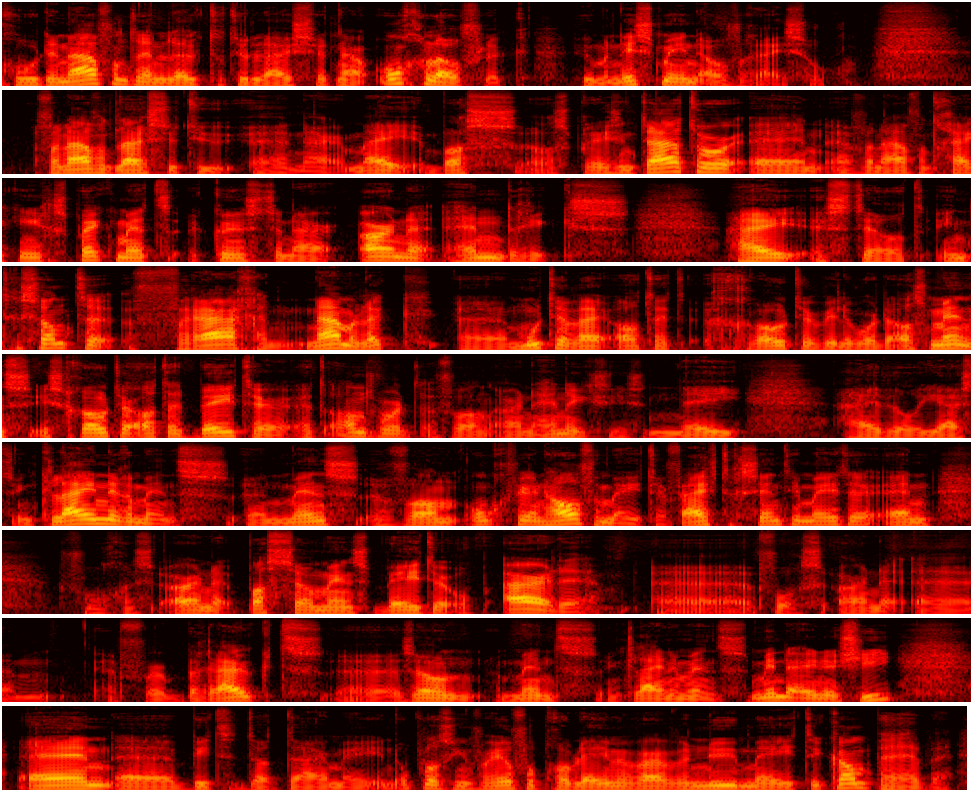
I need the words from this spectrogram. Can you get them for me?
Goedenavond en leuk dat u luistert naar Ongelooflijk, Humanisme in Overijssel. Vanavond luistert u uh, naar mij, Bas, als presentator en uh, vanavond ga ik in gesprek met kunstenaar Arne Hendricks. Hij stelt interessante vragen, namelijk, uh, moeten wij altijd groter willen worden als mens? Is groter altijd beter? Het antwoord van Arne Hendricks is nee. Hij wil juist een kleinere mens. Een mens van ongeveer een halve meter, 50 centimeter. En volgens Arne past zo'n mens beter op aarde. Uh, volgens Arne uh, verbruikt uh, zo'n mens, een kleine mens, minder energie. En uh, biedt dat daarmee een oplossing voor heel veel problemen waar we nu mee te kampen hebben.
